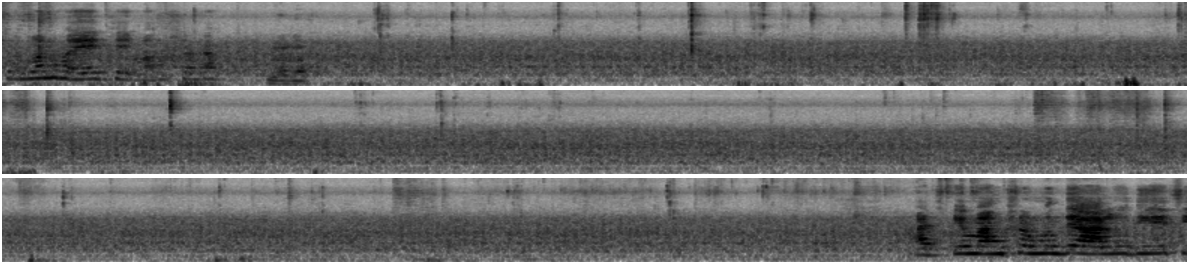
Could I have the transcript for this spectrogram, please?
কেমন হয়েছে মাংসটা? ভালো। আজকে মাংসর মধ্যে আলু দিয়েছি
